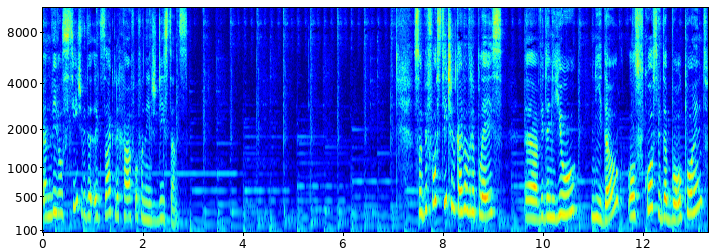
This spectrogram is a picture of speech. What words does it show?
and we will stitch with exactly half of an inch distance. So before stitching I will replace uh, with a new needle, of course with a ballpoint.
